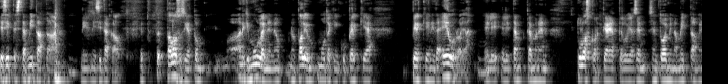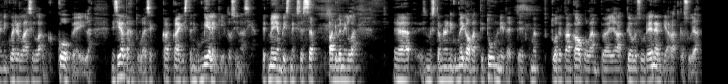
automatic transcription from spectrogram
ja sitten sitä mitataan, mm. niin, niin sitä kautta. Et talousasiat on, ainakin mulle, niin ne on, ne on paljon muutakin kuin pelkkiä, pelkkiä niitä euroja. Mm. Eli, eli tämmöinen tuloskorttiajattelu ja sen, sen toiminnan mittaaminen niin kuin erilaisilla KPIillä, niin sieltähän tulee se ka- kaikista niin kuin mielenkiintoisin asia. Et meidän bisneksessä Advenilla esimerkiksi tämmöinen niin megawattitunnit, että, että kun me tuotetaan kaukolämpöä ja teollisuuden energiaratkaisuja,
